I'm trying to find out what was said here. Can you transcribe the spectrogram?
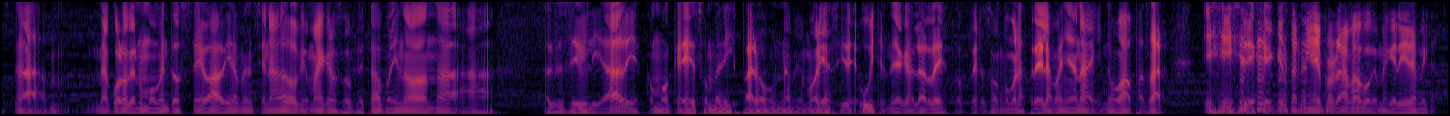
o sea, me acuerdo que en un momento Seba había mencionado que Microsoft le estaba poniendo onda a accesibilidad y es como que eso me disparó una memoria así de, uy, tendría que hablar de esto, pero son como las 3 de la mañana y no va a pasar. Y dejé que termine el programa porque me quería ir a mi casa.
